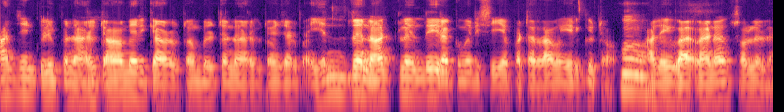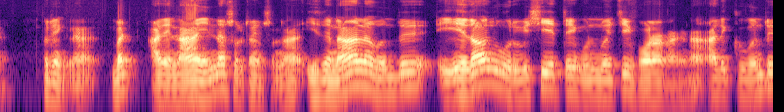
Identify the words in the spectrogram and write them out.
ஆர்ஜின் பிலிப்பைனாக இருக்கட்டும் அமெரிக்காவாக இருக்கட்டும் பிரிட்டனாக இருக்கட்டும் ஜப்பான் எந்த நாட்டிலேருந்து இறக்குமதி செய்யப்பட்டதாகவும் இருக்கட்டும். அதை வேணாம்னு சொல்லலை. புரியுங்களா பட் அதை நான் என்ன சொல்கிறேன்னு சொன்னால் இதனால் வந்து ஏதாவது ஒரு விஷயத்தை முன் வச்சு போராடுறாங்கன்னா அதுக்கு வந்து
